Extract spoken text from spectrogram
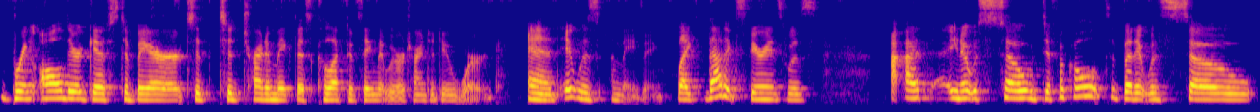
bring all their gifts to bear to to try to make this collective thing that we were trying to do work. And it was amazing. Like that experience was I, you know it was so difficult, but it was so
